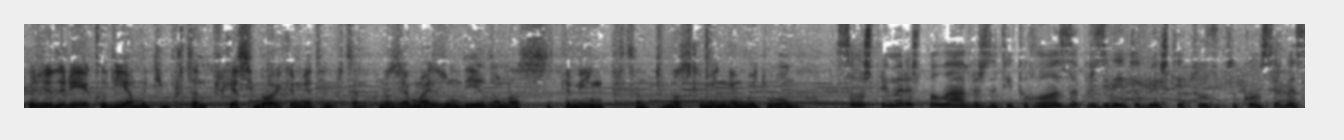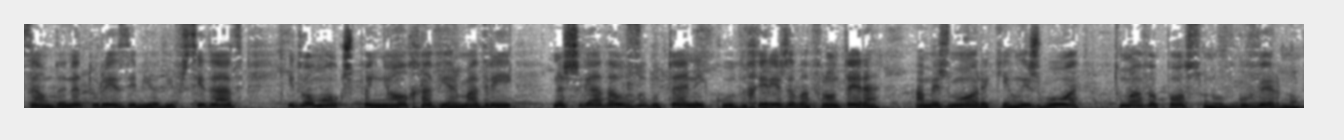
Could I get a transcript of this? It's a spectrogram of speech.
Pois eu diria que o dia é muito importante porque é simbolicamente importante, mas é mais um dia do nosso caminho, portanto o nosso caminho é muito longo. São as primeiras palavras de Tito Rosa, presidente do Instituto de Conservação da Natureza e Biodiversidade, e do homólogo espanhol Javier Madrid, na chegada ao Zoo Botânico de Jerez de la Frontera, à mesma hora que em Lisboa tomava posse o novo governo.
